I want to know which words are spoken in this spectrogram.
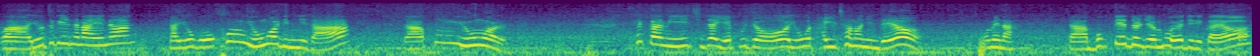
와, 요쪽에 있는 아이는 자, 요거 홍용월입니다. 자, 홍용월. 색감이 진짜 예쁘죠? 요거 다 2,000원인데요. 오메나. 자, 목대들 좀 보여드릴까요?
